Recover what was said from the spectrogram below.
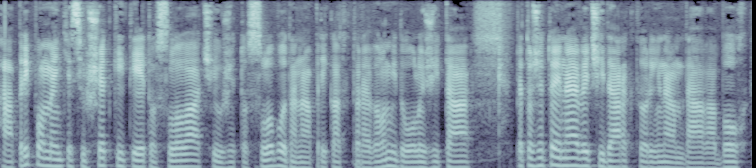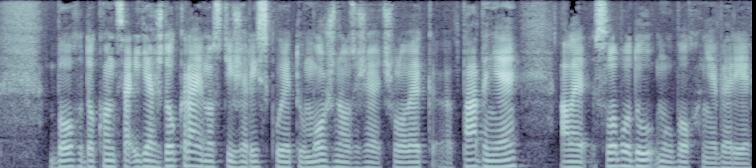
a pripomente si všetky tieto slova, či už je to sloboda napríklad, ktorá je veľmi dôležitá, pretože to je najväčší dar, ktorý nám dáva Boh. Boh dokonca ide až do krajnosti, že riskuje tú možnosť, že človek padne, ale slobodu mu Boh neberie.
